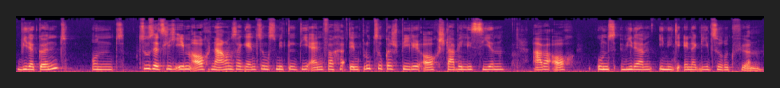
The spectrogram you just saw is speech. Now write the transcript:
wieder gönnt und zusätzlich eben auch Nahrungsergänzungsmittel, die einfach den Blutzuckerspiegel auch stabilisieren, aber auch uns wieder in die Energie zurückführen.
